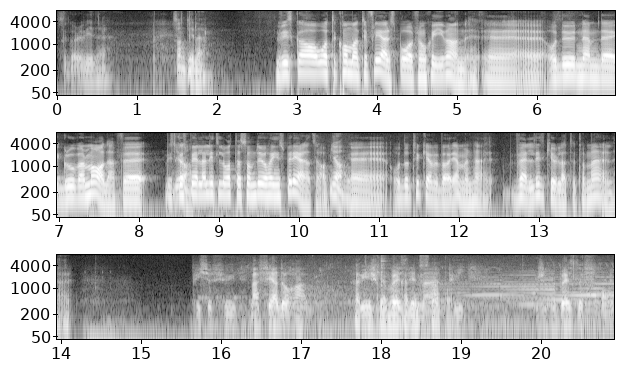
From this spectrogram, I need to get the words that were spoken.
så går det vidare. Sånt gillar jag. Vi ska återkomma till fler spår från skivan. Eh, och du nämnde Groove Armada. För vi ska Ja. spela lite låtar som du har inspirerats av. Ja. Eh, och då tycker jag vi börjar med den här. Väldigt kul att du tar med den här. Puis ce fut ma fée adorable. Puis je vous baise les mains, puis je vous baise le front.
